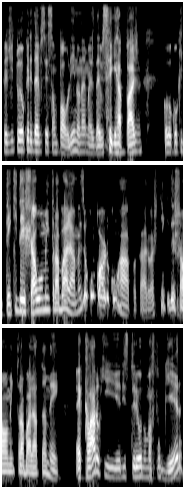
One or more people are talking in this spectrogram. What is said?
Acredito eu que ele deve ser São Paulino, né, mas deve seguir a página. Colocou que tem que deixar o homem trabalhar, mas eu concordo com o Rafa, cara. Eu acho que tem que deixar o homem trabalhar também. É claro que ele estreou numa fogueira,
